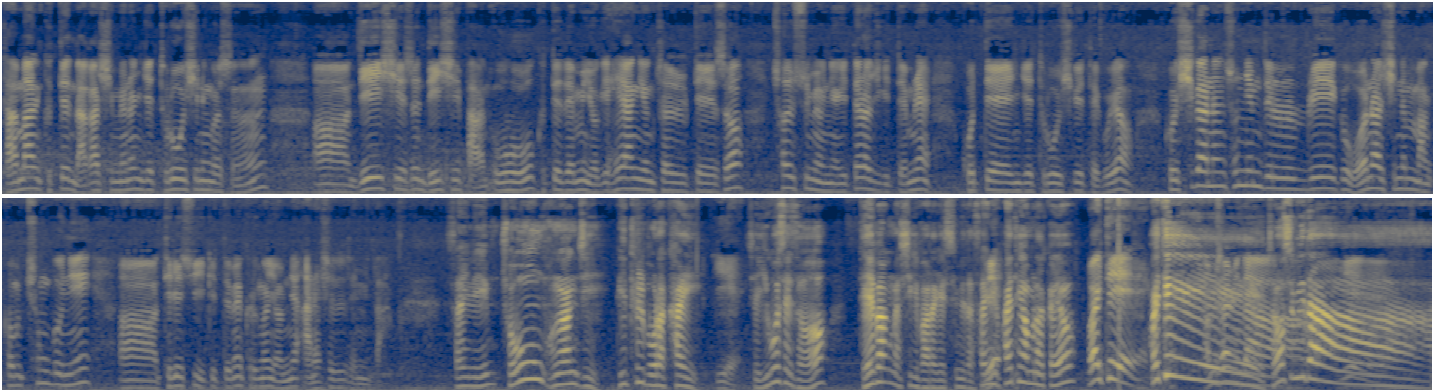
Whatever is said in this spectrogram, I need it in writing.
다만 그때 나가시면은 이제 들어오시는 것은 아, 4시에서 4시 반 오후 그때 되면 여기 해양경찰대에서 철수 명령이 떨어지기 때문에 그때 이제 들어오시게 되고요. 그 시간은 손님들이 그 원하시는 만큼 충분히 아, 드릴 수 있기 때문에 그런 건 염려 안 하셔도 됩니다. 사장님 좋은 관광지 리틀 보라카이 예. 자, 이곳에서 대박 나시기 바라겠습니다. 사장님 네. 파이팅 한번 할까요? 화이팅! 화이팅! 감사합니다. 좋습니다.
